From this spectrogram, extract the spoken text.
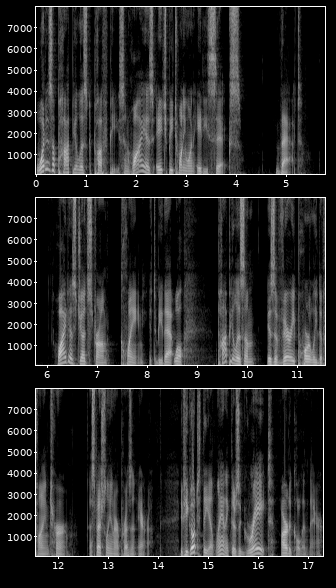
What is a populist puff piece, and why is HB 2186 that? Why does Judd Strom claim it to be that? Well, populism is a very poorly defined term, especially in our present era. If you go to the Atlantic, there's a great article in there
